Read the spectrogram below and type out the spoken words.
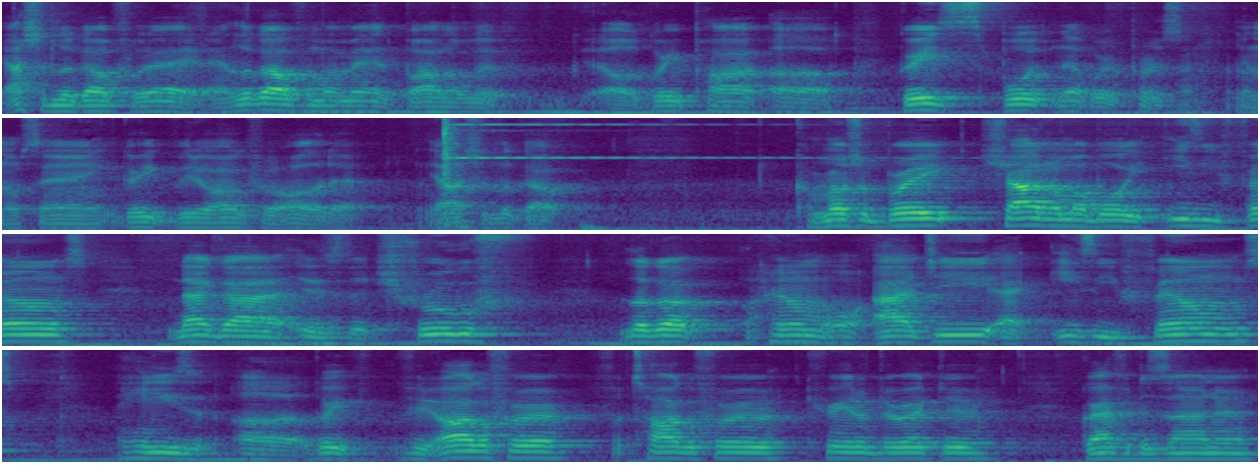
y'all should look out for that and look out for my man balling with a great pod, uh, great sport network person. You know what I'm saying? Great videographer, all of that. Y'all should look out. Commercial break. Shout out to my boy Easy Films. That guy is the truth. Look up him on IG at Easy Films. He's a great videographer, photographer, creative director, graphic designer,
